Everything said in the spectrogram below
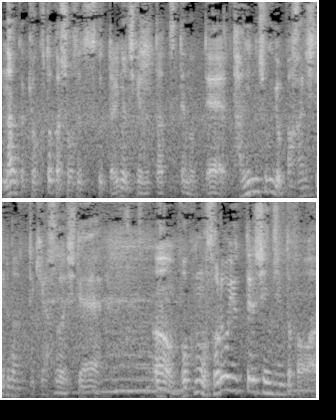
なんか曲とか小説作ったら命削ったっつってんのって他人の職業バカにしてるなって気がすごいして、うん、僕もそれを言ってる新人とかは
